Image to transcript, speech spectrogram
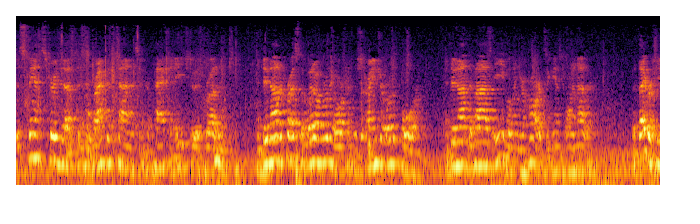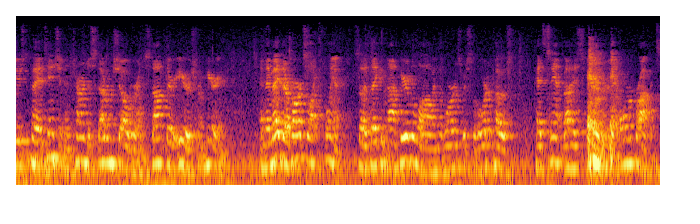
Dispense true justice and practice kindness and compassion each to his brother. And do not oppress the widow or the orphan, the stranger or the poor. And do not devise evil in your hearts against one another. But they refused to pay attention and turned a stubborn shoulder and stopped their ears from hearing. And they made their hearts like flint, so that they could not hear the law and the words which the Lord of hosts had sent by his Spirit through the former prophets.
